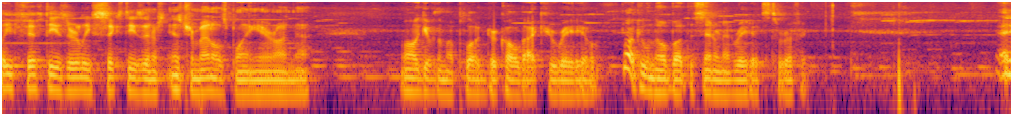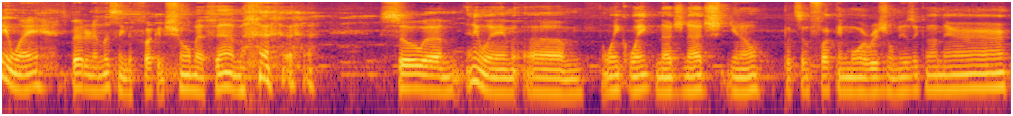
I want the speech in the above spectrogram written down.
late 50s, early 60s instrumentals playing here on. Uh, well, I'll give them a plug. They're called IQ Radio. A lot of people know about this internet radio. It's terrific. Anyway, it's better than listening to fucking CHOM FM. so um, anyway, um, wink, wink, nudge, nudge. You know, put some fucking more original music on there.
